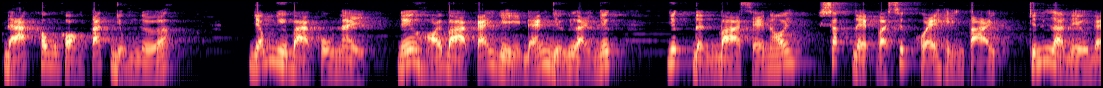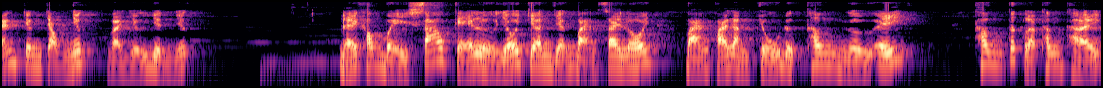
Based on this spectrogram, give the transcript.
đã không còn tác dụng nữa. Giống như bà cụ này, nếu hỏi bà cái gì đáng giữ lại nhất nhất định bà sẽ nói, sắc đẹp và sức khỏe hiện tại chính là điều đáng trân trọng nhất và giữ gìn nhất. Để không bị sáu kẻ lừa dối trên dẫn bạn sai lối, bạn phải làm chủ được thân ngữ ý. Thân tức là thân thể,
